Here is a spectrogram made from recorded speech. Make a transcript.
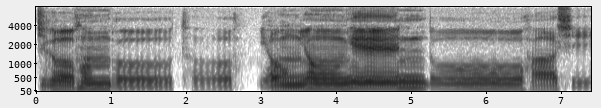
지금부터 영영 인도하시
